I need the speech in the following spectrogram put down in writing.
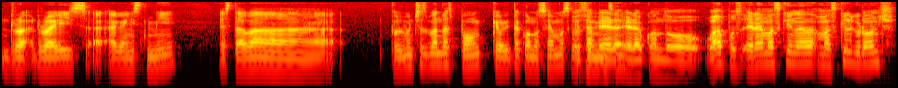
Ra- Race Against Me, estaba, pues muchas bandas punk que ahorita conocemos que Pues también... era, son- era cuando, bueno, pues era más que nada, más que el grunge,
